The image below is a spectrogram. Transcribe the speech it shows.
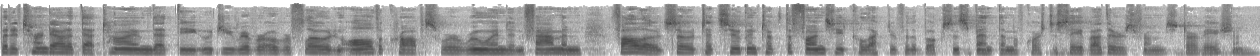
But it turned out at that time that the Uji River overflowed and all the crops were ruined and famine followed. So Tetsugen took the funds he'd collected for the books and spent them, of course, to save others from starvation.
